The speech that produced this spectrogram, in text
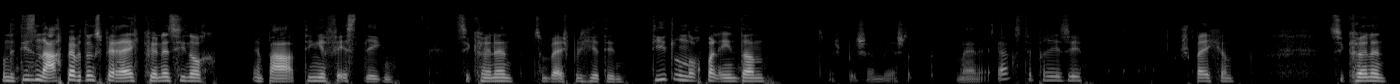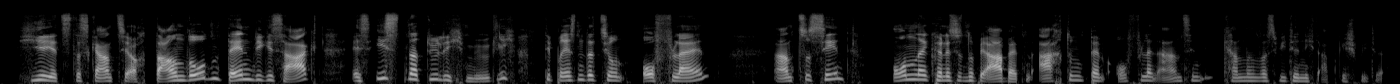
Und in diesem Nachbearbeitungsbereich können Sie noch ein paar Dinge festlegen. Sie können zum Beispiel hier den Titel nochmal ändern. Zum Beispiel schreiben wir statt meine erste Präsi speichern. Sie können hier jetzt das Ganze auch downloaden, denn wie gesagt, es ist natürlich möglich, die Präsentation offline anzusehen. Online können Sie es nur bearbeiten. Achtung, beim Offline ansehen kann dann das Video nicht abgespielt werden.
